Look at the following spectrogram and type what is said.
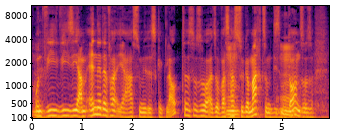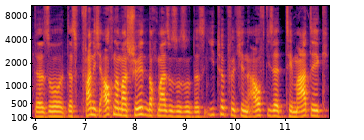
Mhm. Und wie, wie sie am Ende dann fragt, ja, hast du mir das geglaubt? Das so, also was mhm. hast du gemacht so mit diesem mhm. Don? So, so, da, so, das fand ich auch nochmal schön, nochmal so, so, so das i-Tüpfelchen auf dieser Thematik,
